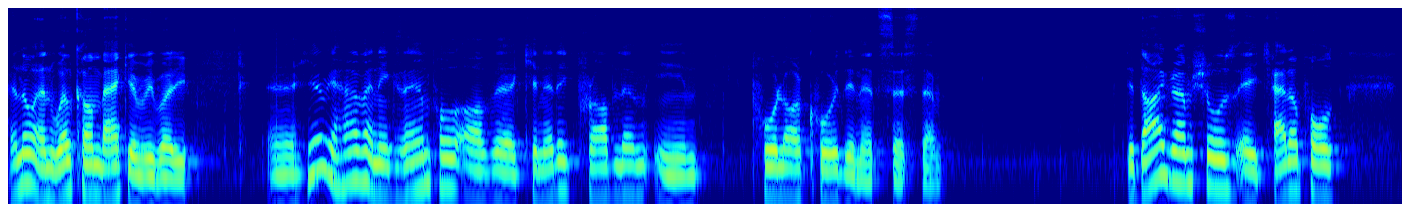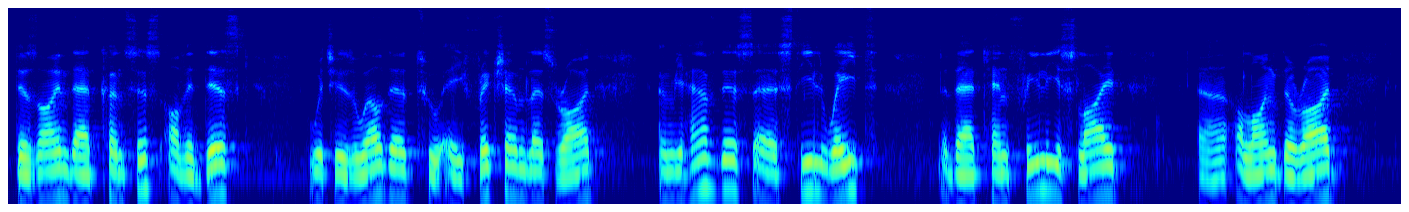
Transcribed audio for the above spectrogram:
Hello and welcome back, everybody. Uh, here we have an example of a kinetic problem in polar coordinate system. The diagram shows a catapult design that consists of a disc which is welded to a frictionless rod and we have this uh, steel weight that can freely slide uh, along the rod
